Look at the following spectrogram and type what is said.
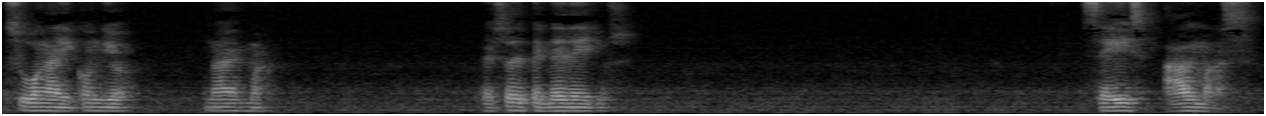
suban ahí con Dios, una vez más. Eso depende de ellos. Seis almas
